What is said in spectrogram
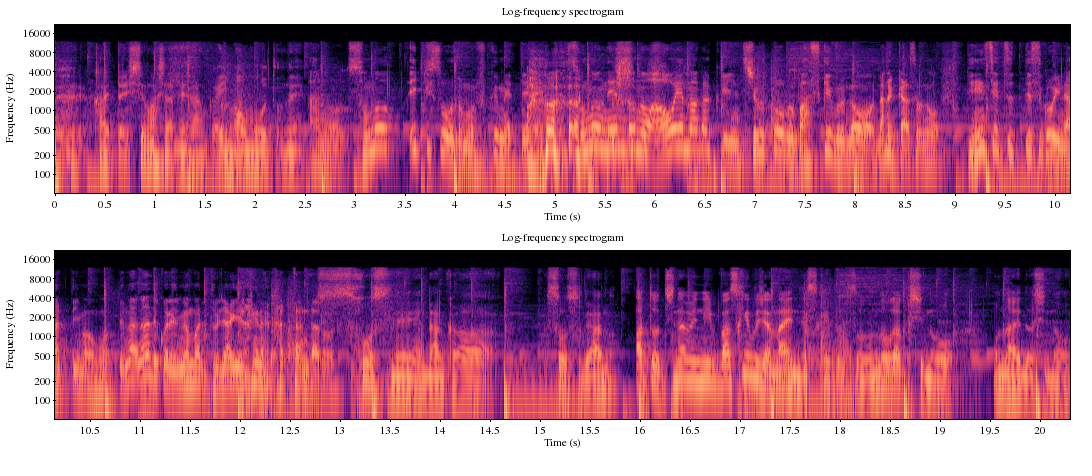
って帰ったりしてましたねなんか今思うとね。あのそのエピソードも含めて その年度の青山学院中等部バスケ部のなんかその伝説ってすごいなって今思ってななんでこれ今まで取り上げられなかったんだろうそうですねなんかそうですね。あのあとちなみにバスケ部じゃないんですけど、はい、その能楽師の同い年の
